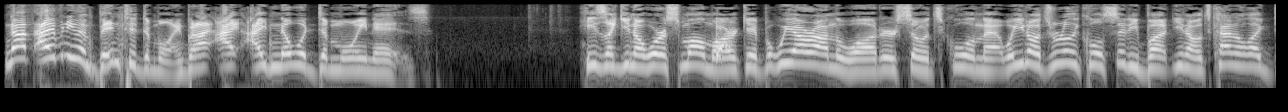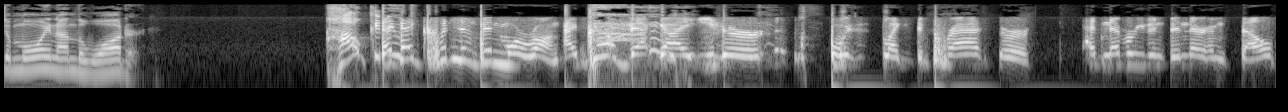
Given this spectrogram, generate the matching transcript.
Not, I haven't even been to Des Moines, but I, I, I know what Des Moines is. He's like, you know, we're a small market, but we are on the water, so it's cool in that way. You know, it's a really cool city, but you know, it's kind of like Des Moines on the water. How could That you? couldn't have been more wrong. I feel like that guy either was like depressed or had never even been there himself.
